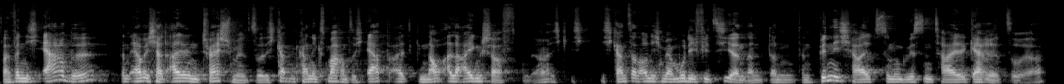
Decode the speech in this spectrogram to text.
Weil wenn ich erbe, dann erbe ich halt allen Trash mit. So, ich kann, kann nichts machen. So, ich erbe halt genau alle Eigenschaften. Ja. Ich, ich, ich kann es dann auch nicht mehr modifizieren. Dann, dann, dann bin ich halt zu einem gewissen Teil Gerrit, so, ja.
